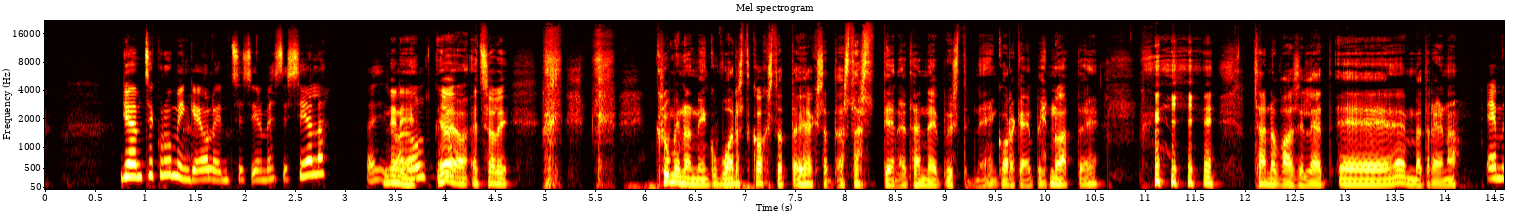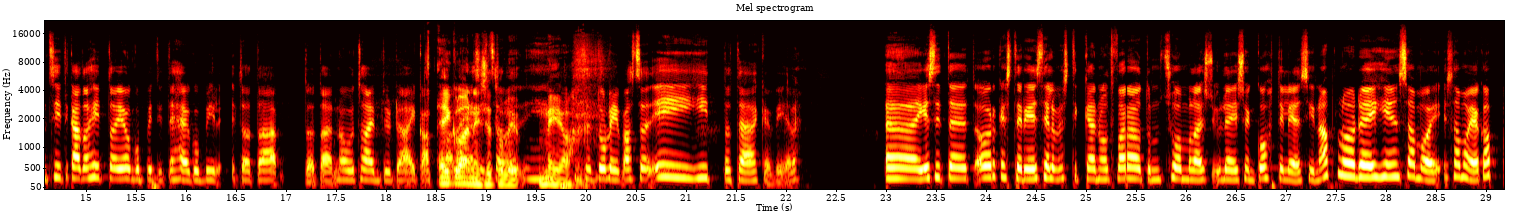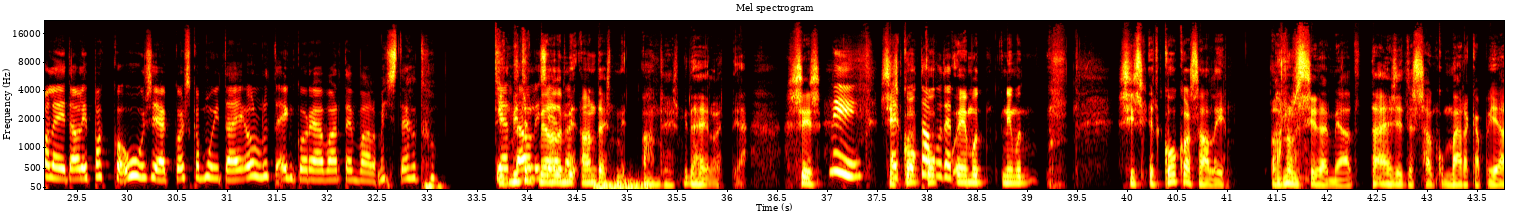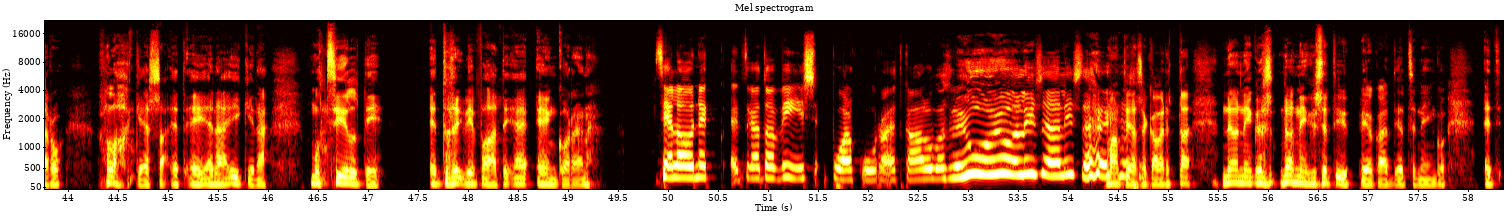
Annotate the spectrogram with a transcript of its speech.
Joo, mutta se Kruminkin oli nyt siis ilmeisesti siellä. Tai siis niin, niin. Joo, joo, että se oli, Krumin on niin kuin vuodesta 2019 asti tiennyt, että hän ei pysty niihin korkeimpiin nuotteihin. hän on vaan silleen, että en mä treenaa. Ei, mutta sitten kato hittoa, jonkun piti tehdä joku tota, tota, No Time to Die kappale. Eikö niin se tuli, oli, niin joo. Se tuli vasta, ei hitto, tääkö vielä. Ja sitten, että orkesteri ei selvästikään ollut varautunut suomalaisyleisön kohteliaisiin uploadeihin. Samoja, samoja kappaleita oli pakko uusia, koska muita ei ollut Enkorea varten valmisteltu. Siis mitä, oli sieltä... anteeksi, anteeksi, mitä helvettiä? Siis, niin, siis ko, taputet... ko, ei, mut, niin, mut, siis, että koko sali on ollut sitä mieltä, että tämä esitys on kuin märkä pieru lahkeessa, että ei enää ikinä, mutta silti eturivi vaati Enkoren. Siellä on ne, kato, viisi puolikuuroa, jotka on ollut vaan joo, joo, lisää, lisää. Matias se kaveri, ne on, niinku, ne on niinku se tyyppi, joka on, tiedätkö, niinku, että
